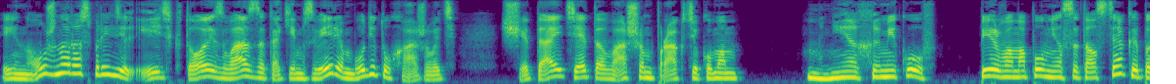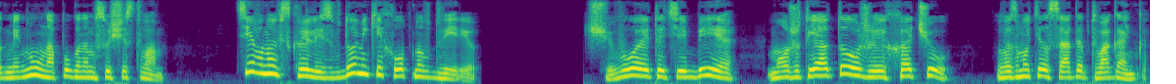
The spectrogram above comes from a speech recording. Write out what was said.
И нужно распределить, кто из вас за каким зверем будет ухаживать. Считайте это вашим практикумом». «Мне хомяков», — первым опомнился толстяк и подмигнул напуганным существам. Те вновь скрылись в домике, хлопнув дверью. «Чего это тебе? Может, я тоже их хочу?» — возмутился адепт Ваганька.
